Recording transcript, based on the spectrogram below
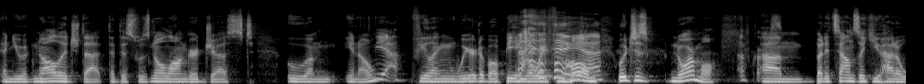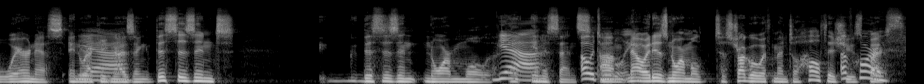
and you acknowledged that, that this was no longer just, ooh, I'm, you know, Yeah. feeling weird about being away from home, Yeah. which is normal. Of course. Um, but it sounds like you had awareness in Yeah. recognizing this isn't, this isn't normal Yeah. in, a sense. Oh, Um, totally. now it is normal to struggle with mental health issues, of course.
